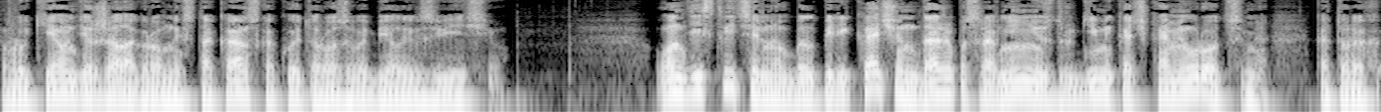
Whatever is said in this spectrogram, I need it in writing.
В руке он держал огромный стакан с какой-то розово-белой взвесью. Он действительно был перекачан даже по сравнению с другими качками-уродцами, которых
